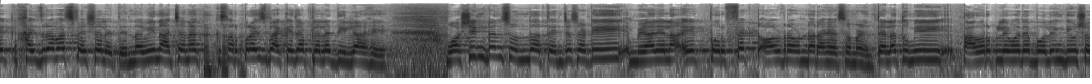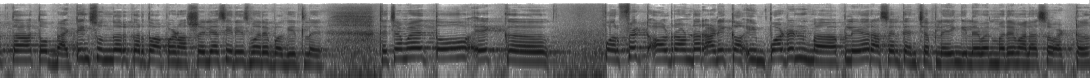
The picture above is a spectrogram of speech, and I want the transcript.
एक हैदराबाद स्पेशल येते. नवीन अचानक सरप्राईज पॅकेज आपल्याला दिलं आहे. वॉशिंग्टन सुंदर त्यांच्यासाठी मिळालेला एक परफेक्ट ऑलराऊंडर आहे असं म्हणेन. त्याला तुम्ही पॉवर प्लेमध्ये बॉलिंग देऊ शकता. तो बॅटिंग सुंदर करतो आपण ऑस्ट्रेलिया सिरीजमध्ये बघितलंय. त्याच्यामुळे तो एक परफेक्ट ऑलराऊंडर आणि क इम्पॉर्टंट प्लेयर असेल त्यांच्या प्लेईंग इलेवनमध्ये मला असं वाटतं.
